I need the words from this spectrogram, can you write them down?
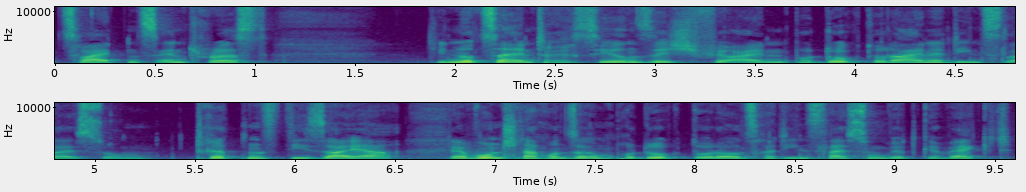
Zweitens Interest, die Nutzer interessieren sich für ein Produkt oder eine Dienstleistung. Drittens Desire, der Wunsch nach unserem Produkt oder unserer Dienstleistung wird geweckt.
